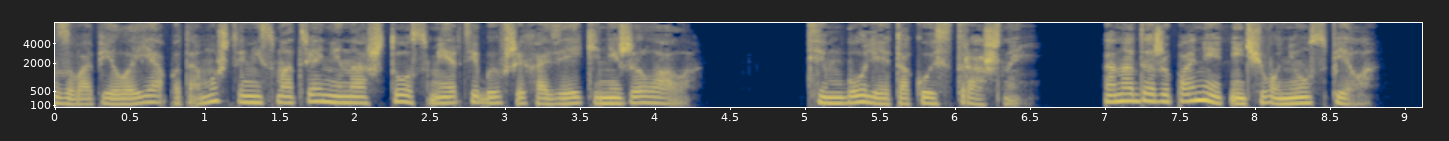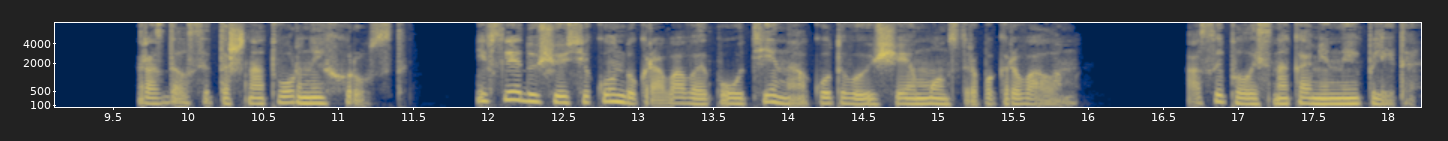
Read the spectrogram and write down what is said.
Завопила я, потому что, несмотря ни на что, смерти бывшей хозяйки не желала. Тем более такой страшной. Она даже понять ничего не успела. Раздался тошнотворный хруст, и в следующую секунду кровавая паутина, окутывающая монстра покрывалом, осыпалась на каменные плиты.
